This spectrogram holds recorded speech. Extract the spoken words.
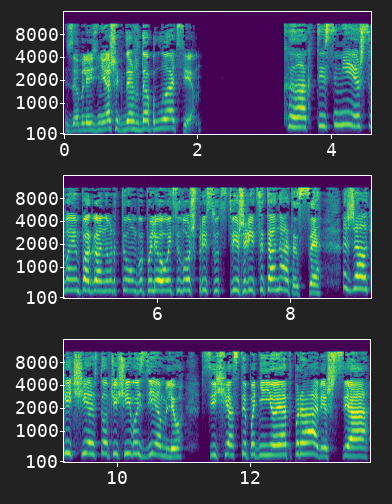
За близняшек даже доплатим». «Как ты смеешь своим поганым ртом выплевывать ложь в присутствии жрицы Танатоса? Жалкий червь, топчущий его землю! Сейчас ты под нее и отправишься!»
